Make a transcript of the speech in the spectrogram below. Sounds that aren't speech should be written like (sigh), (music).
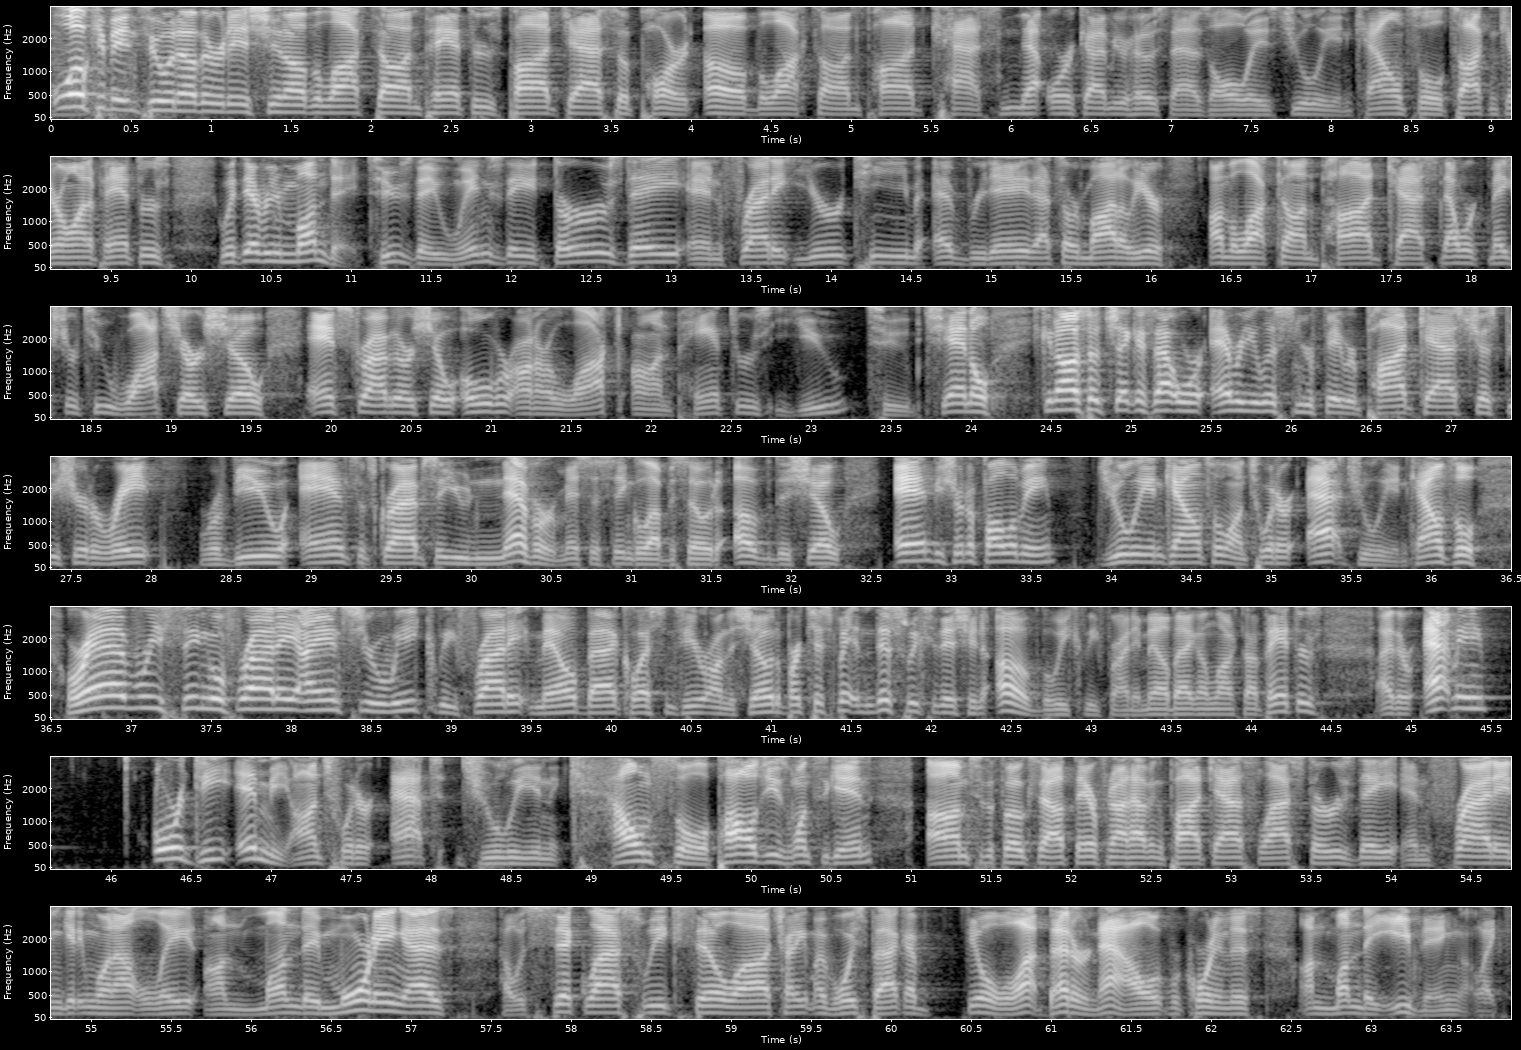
Welcome into another edition of the Locked On Panthers podcast, a part of the Locked On Podcast Network. I'm your host, as always, Julian Council, talking Carolina Panthers with every Monday, Tuesday, Wednesday, Thursday, and Friday. Your team every day. That's our motto here on the Locked On Podcast Network. Make sure to watch our show and subscribe to our show over on our Locked On Panthers YouTube channel. You can also check us out wherever you listen to your favorite podcast. Just be sure to rate review, and subscribe so you never miss a single episode of the show. And be sure to follow me, Julian Council, on Twitter at Julian Council, where every single Friday I answer your weekly Friday mailbag questions here on the show. To participate in this week's edition of the weekly Friday mailbag on Locked On Panthers, either at me or DM me on Twitter at Julian Council. Apologies once again um, to the folks out there for not having a podcast last Thursday and Friday and getting one out late on Monday morning as I was sick last week, still uh, trying to get my voice back. I feel a lot better now recording this on Monday evening, like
